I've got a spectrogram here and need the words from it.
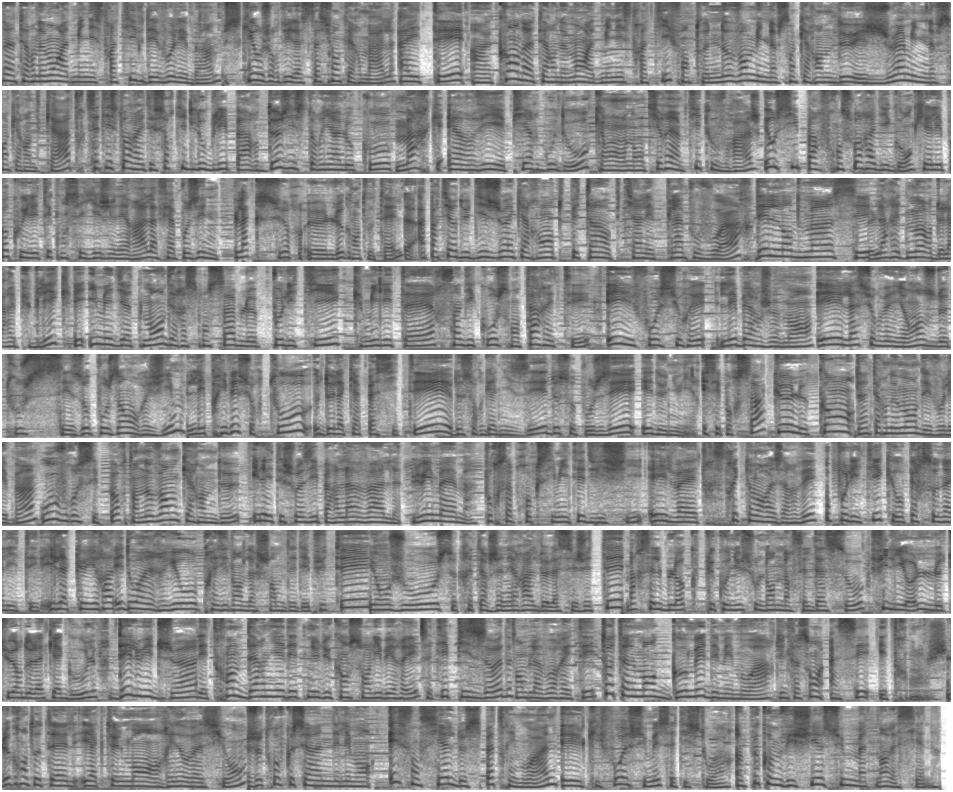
d'internement administratif des Vaux-les-Bains, ce qui est aujourd'hui la station thermale, a été un camp d'internement administratif entre novembre 1942 et juin 1944. Cette histoire a été sortie de l'oubli par deux historiens locaux, Marc Hervy et Pierre Goudot, qui en ont tiré un petit ouvrage, et aussi par François Radigon, qui à l'époque où il était conseiller général a fait apposer une plaque sur euh, le Grand Hôtel. À partir du 10 juin 40, Pétain obtient les pleins pouvoirs. Dès le lendemain, c'est l'arrêt de mort de la République et immédiatement des responsables politiques, militaires, syndicaux sont arrêtés et il faut assurer l'hébergement et la surveillance de tous ces opposants au régime, les priver surtout de la capacité de s'organiser, de s'opposer et de nuire. Et c'est pour ça que le camp d'internement des Vaux-les-Bains ouvre ses portes en novembre 42. Il a été choisi par Laval lui-même pour sa proximité de Vichy et il va être strictement réservé aux politiques et aux personnalités. Il accueillera Édouard Herriot, président de la Chambre des députés, Léon Jouot, secrétaire général de la CGT, Marcel Bloch, plus connu sous le nom de Marcel Dassault, Filiol, le tueur de la cagoule. Dès le 8 juin, les 30 derniers détenus du camp sont libérés. Cet épisode semble avoir été totalement gommé des mémoires d'une façon assez étrange. Le Grand Hôtel est actuellement en rénovation. Je trouve que c'est un élément essentiel de ce patrimoine et qu'il faut assumer cette histoire, un peu comme Vichy assume maintenant la sienne.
